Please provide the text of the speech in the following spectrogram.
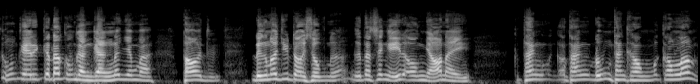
cũng ok cái đó cũng gần gần đó nhưng mà thôi đừng nói chữ trồi sụt nữa người ta sẽ nghĩ là con nhỏ này thắng thắng đúng thắng không mất công lắm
